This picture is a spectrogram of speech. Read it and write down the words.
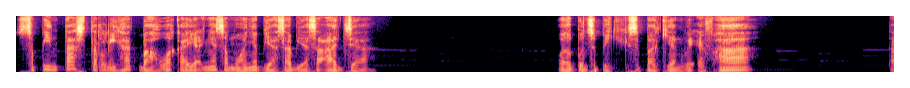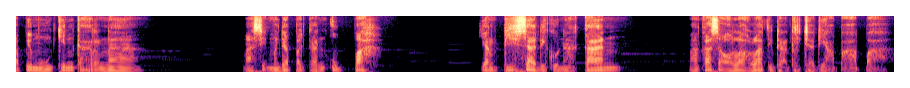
Sepintas terlihat bahwa kayaknya semuanya biasa-biasa aja walaupun sebagian WFH, tapi mungkin karena masih mendapatkan upah yang bisa digunakan, maka seolah-olah tidak terjadi apa-apa.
